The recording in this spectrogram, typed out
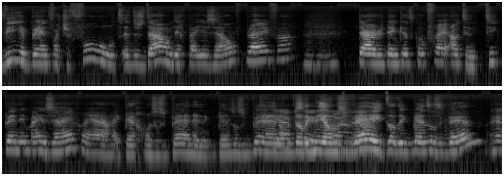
wie je bent, wat je voelt. En dus daarom dicht bij jezelf blijven. Mhm. Daardoor denk ik dat ik ook vrij authentiek ben in mijn zijn. Gewoon ja, ik ben gewoon zoals ik ben en ik ben zoals ik ben. Ja, omdat ik niet anders weet dat ik ben zoals ik ben. Ja,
